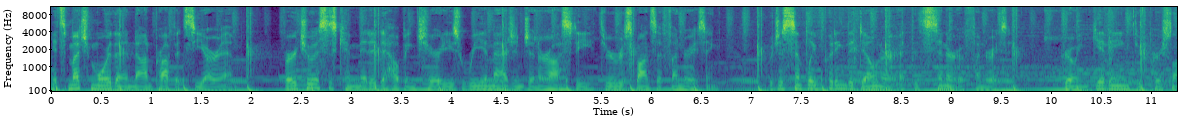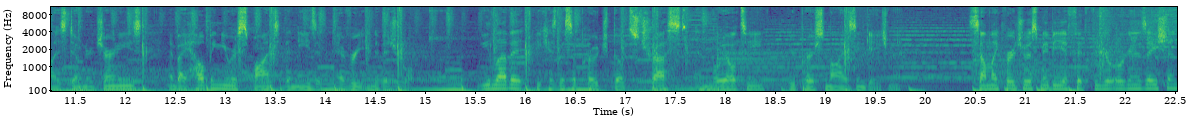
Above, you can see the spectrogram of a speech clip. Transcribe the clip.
It's much more than a nonprofit CRM. Virtuous is committed to helping charities reimagine generosity through responsive fundraising, which is simply putting the donor at the center of fundraising growing giving through personalized donor journeys, and by helping you respond to the needs of every individual. We love it because this approach builds trust and loyalty through personalized engagement. Sound like Virtuous may be a fit for your organization?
